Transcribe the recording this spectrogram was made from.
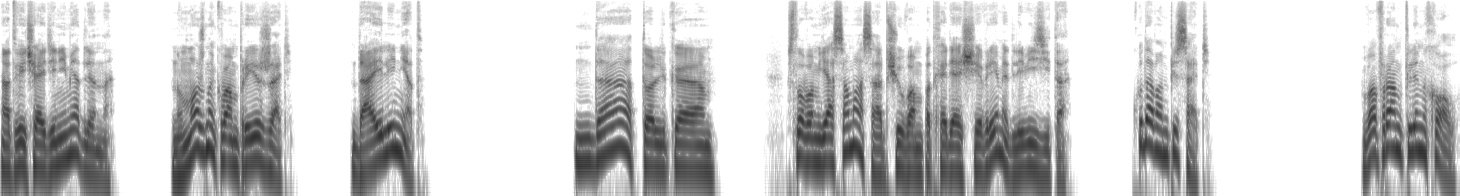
Отвечайте немедленно». Ну, можно к вам приезжать? Да или нет? Да, только... Словом, я сама сообщу вам подходящее время для визита. Куда вам писать? Во Франклин-Холл,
